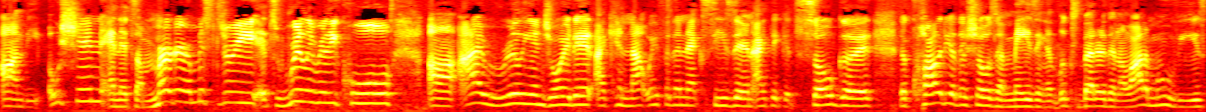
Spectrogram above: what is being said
on the ocean and it's a murder mystery. It's really really cool. Uh, i really enjoyed it. I cannot wait for the next season. I think it's so good. The quality of the show is amazing. It looks better than a lot of movies.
